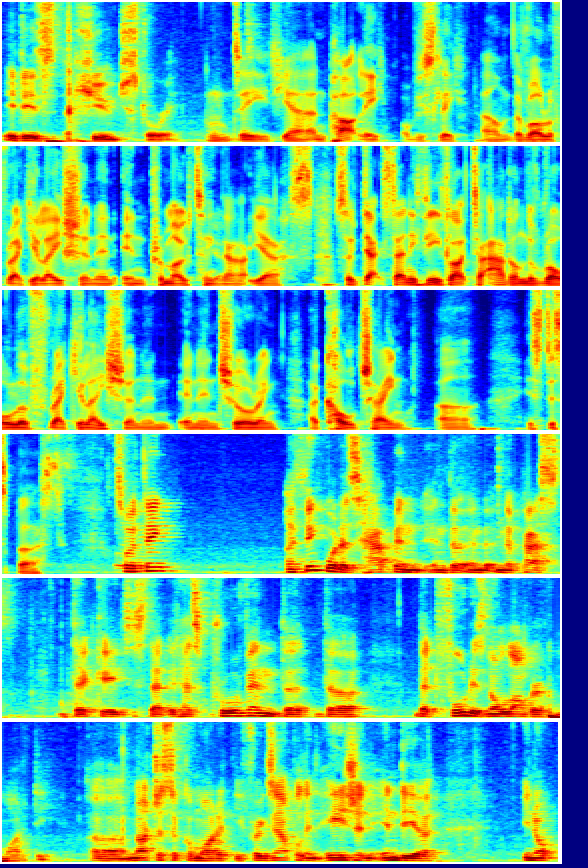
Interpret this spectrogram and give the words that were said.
it is a huge story. Indeed, yeah. And partly, obviously, um, the role of regulation in, in promoting yeah. that, yes. So, Dex, anything you'd like to add on the role of regulation in, in ensuring a cold chain uh, is dispersed? So I think, I think what has happened in the in the, in the past decades is that it has proven that the that food is no longer a commodity, uh, not just a commodity. For example, in Asia and India, you know,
